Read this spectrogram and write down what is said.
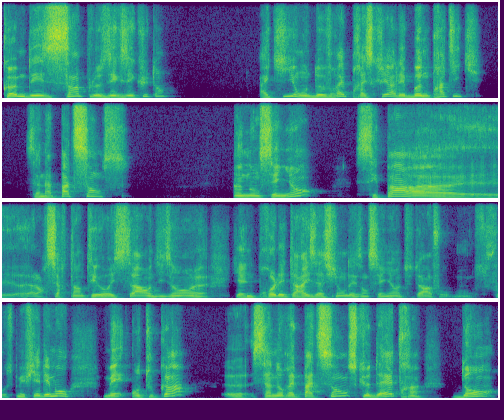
comme des simples exécutants à qui on devrait prescrire les bonnes pratiques. Ça n'a pas de sens. Un enseignant, c'est pas. Euh, alors certains théorisent ça en disant qu'il euh, il y a une prolétarisation des enseignants, etc. Il faut, se méfier des mots. Mais en tout cas, euh, ça n'aurait pas de sens que d'être dans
